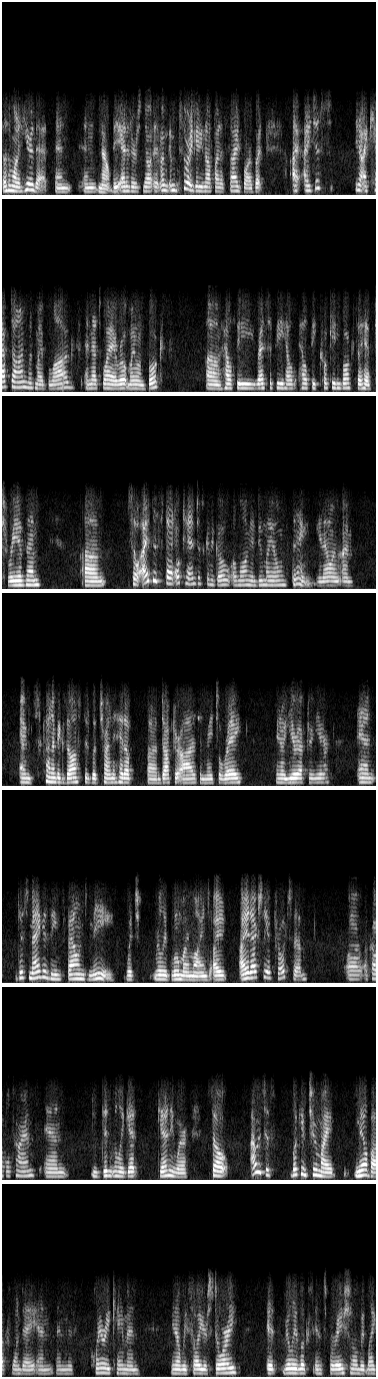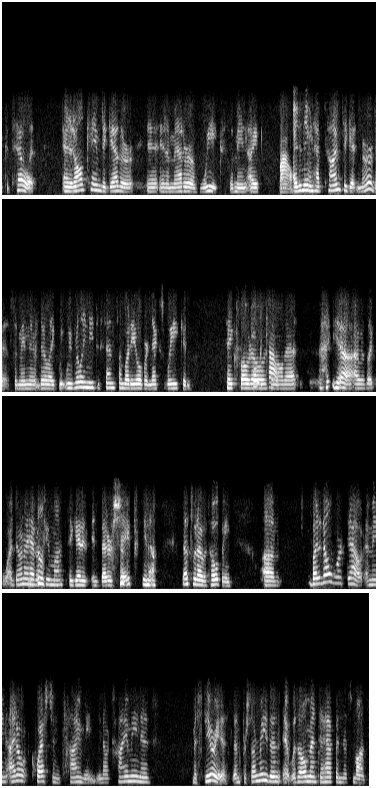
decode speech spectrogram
doesn't want to hear that and and No. the editors know I'm, I'm sort of getting off on a sidebar but I, I just you know, I kept on with my blogs, and that's why I wrote my own books, um, healthy recipe, health, healthy cooking books. I have three of them. Um, so I just thought, okay, I'm just going to go along and do my own thing. You know, I'm I'm, I'm kind of exhausted with trying to hit up um, Dr. Oz and Rachael Ray, you know, year after year, and this magazine found me, which really blew my mind. I I had actually approached them uh, a couple times and didn't really get get anywhere. So I was just looking through my mailbox one day, and and this query came in. You know, we saw your story. It really looks inspirational. We'd like to tell it, and it all came together in, in a matter of weeks. I mean, I Wow. I didn't even have time to get nervous. I mean, they're they're like, we, we really need to send somebody over next week and take photos and all that. yeah, I was like, why don't I have a few months to get it in better shape? You know, that's what I was hoping. Um, but it all worked out. I mean, I don't question timing. You know, timing is mysterious, and for some reason, it was all meant to happen this month.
